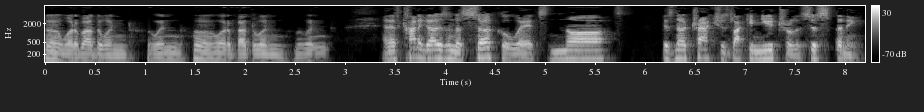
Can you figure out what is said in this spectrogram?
oh, what about the wind? The wind, oh, what about the wind? The wind. And it kind of goes in a circle where it's not, there's no traction. It's like in neutral. It's just spinning.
